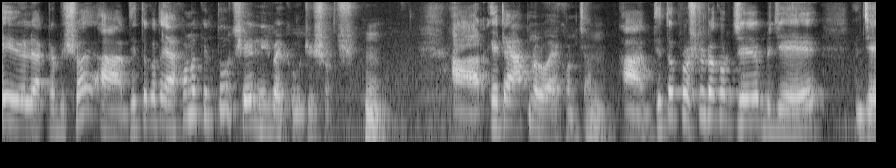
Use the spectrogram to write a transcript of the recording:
এই হলো একটা বিষয়। আর দ্বিতীয় কথা এখনও কিন্তু সে নির্বাহী কমিটির সদস্য। আর এটা আপনারাও এখন চান। আর দ্বিতীয় প্রশ্নটা করছে যে যে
